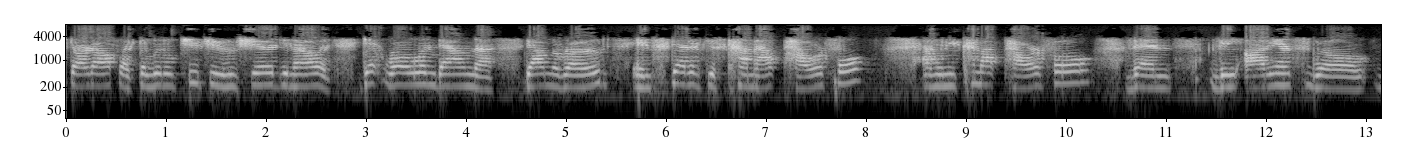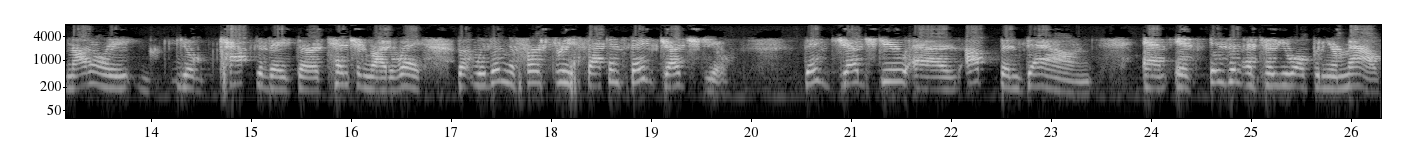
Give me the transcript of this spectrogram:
start off like the little choo choo who should, you know, and get rolling down the down the road instead of just come out powerful. And when you come out powerful, then the audience will not only you'll captivate their attention right away, but within the first three seconds they've judged you. They've judged you as up and down. And it isn't until you open your mouth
